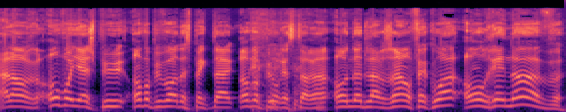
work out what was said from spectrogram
Alors, on voyage plus, on va plus voir de spectacle, on va plus au restaurant, on a de l'argent, on fait quoi? On rénove!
